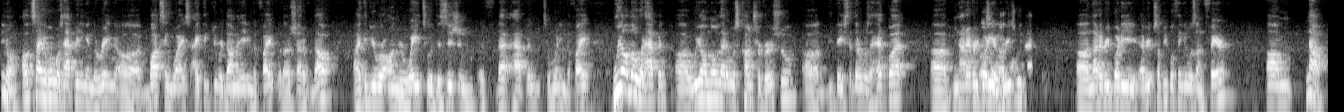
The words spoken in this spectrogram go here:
you know, outside of what was happening in the ring, uh, boxing wise, I think you were dominating the fight without a shadow of a doubt. I think you were on your way to a decision if that happened to winning the fight. We all know what happened. Uh, we all know that it was controversial. Uh, they said there was a headbutt. Uh, not everybody agrees with that. Uh, not everybody. Every, some people think it was unfair. Um, now,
